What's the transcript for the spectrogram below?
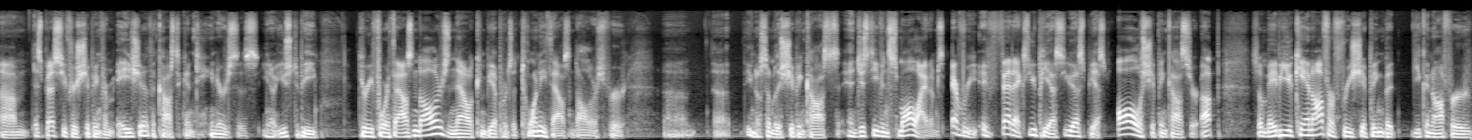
um, especially if you're shipping from Asia. The cost of containers is, you know, it used to be three, four thousand dollars, and now it can be upwards of twenty thousand dollars for you know some of the shipping costs and just even small items. Every FedEx, UPS, USPS, all shipping costs are up. So maybe you can't offer free shipping, but you can offer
